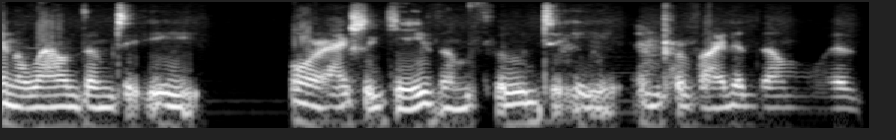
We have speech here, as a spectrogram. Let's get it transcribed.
and allowed them to eat or actually gave them food to eat and provided them with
